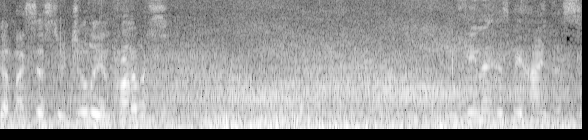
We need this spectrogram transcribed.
Got my sister Julie in front of us. Zena is behind us.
